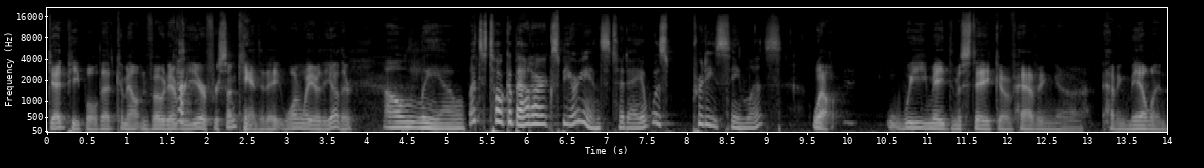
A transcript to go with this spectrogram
dead people that come out and vote every year for some candidate, one way or the other. Oh, Leo. Let's talk about our experience today. It was pretty seamless. Well, we made the mistake of having uh, having mail-in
